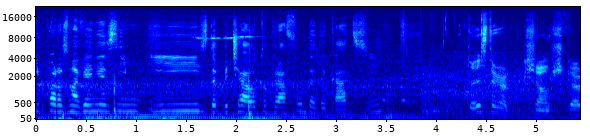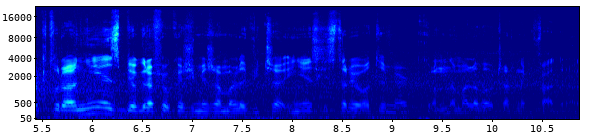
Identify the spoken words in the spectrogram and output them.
i porozmawianie z nim i zdobycia autografu, dedykacji. To jest taka książka, która nie jest biografią Kazimierza Malewicza i nie jest historią o tym, jak on namalował Czarny Kwadrat.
